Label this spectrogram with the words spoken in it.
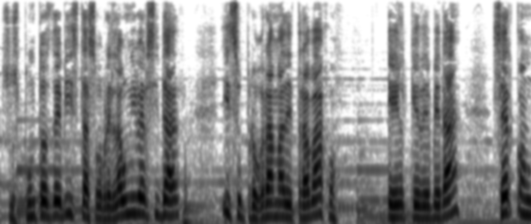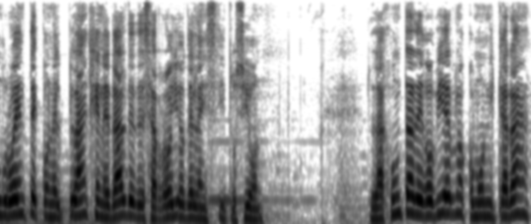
sus puntos de vista sobre la universidad y su programa de trabajo, el que deberá ser congruente con el Plan General de Desarrollo de la institución. La Junta de Gobierno comunicará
